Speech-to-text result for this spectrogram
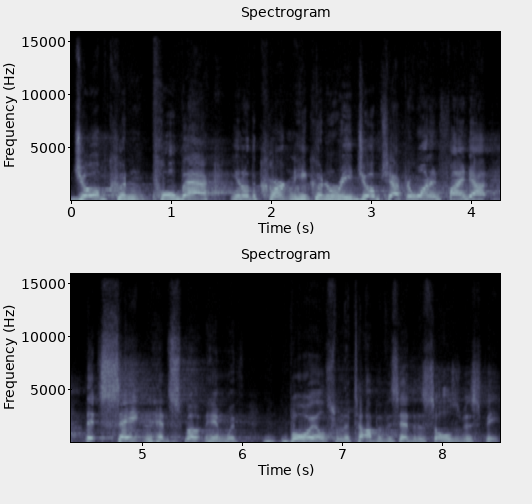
Job couldn't pull back, you know, the curtain. He couldn't read Job chapter 1 and find out that Satan had smoten him with boils from the top of his head to the soles of his feet.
